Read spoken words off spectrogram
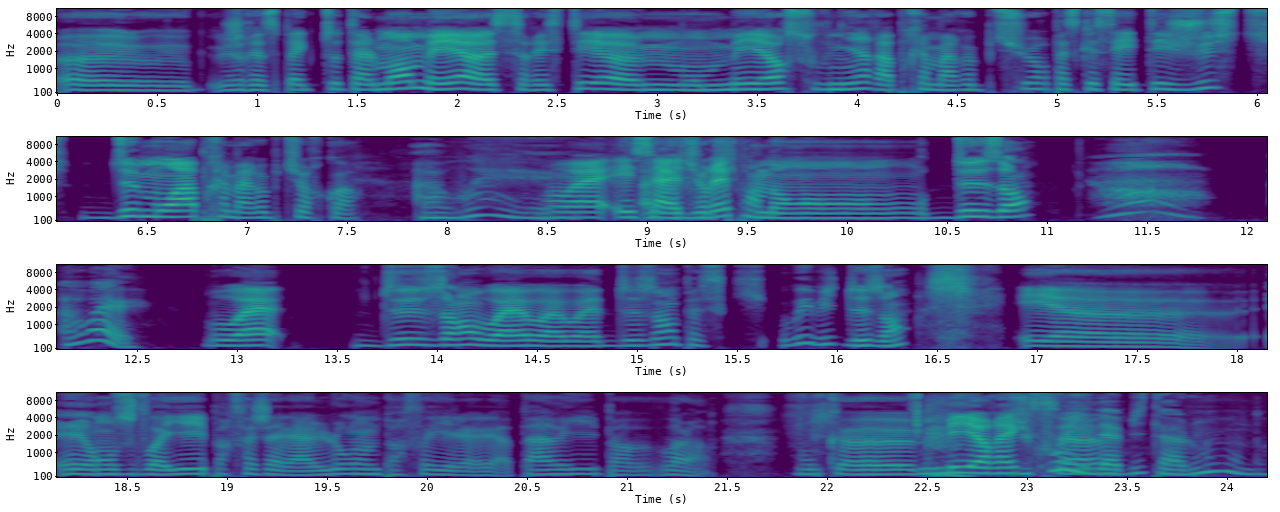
euh, je respecte totalement, mais euh, c'est resté euh, mon meilleur souvenir après ma rupture, parce que ça a été juste deux mois après ma rupture, quoi. Ah ouais. Ouais, et ça Ah a bah, duré pendant deux ans. Ah ouais. Ouais, deux ans, ouais, ouais, ouais, deux ans parce que oui, oui, deux ans. Et, euh, et on se voyait. Parfois, j'allais à Londres, parfois il allait à Paris, par- voilà. Donc euh, meilleur ex. Du coup, euh, il habite à Londres.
